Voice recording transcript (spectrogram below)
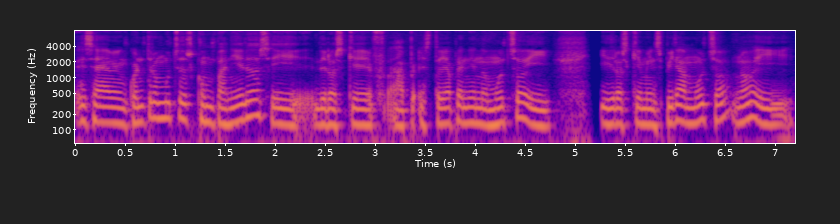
o sea, encuentro muchos compañeros y de los que estoy aprendiendo mucho y, y de los que me inspiran mucho, ¿no? Y,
